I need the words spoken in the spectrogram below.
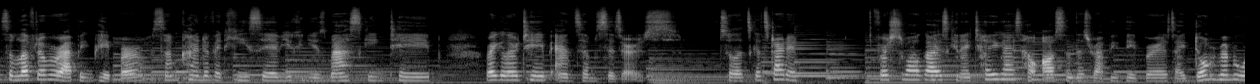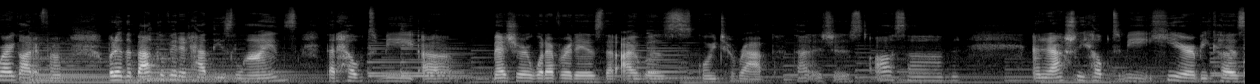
some leftover wrapping paper, some kind of adhesive, you can use masking tape, regular tape, and some scissors. So let's get started. First of all guys, can I tell you guys how awesome this wrapping paper is? I don't remember where I got it from, but in the back of it, it had these lines that helped me uh, measure whatever it is that I was going to wrap. That is just awesome. And it actually helped me here because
